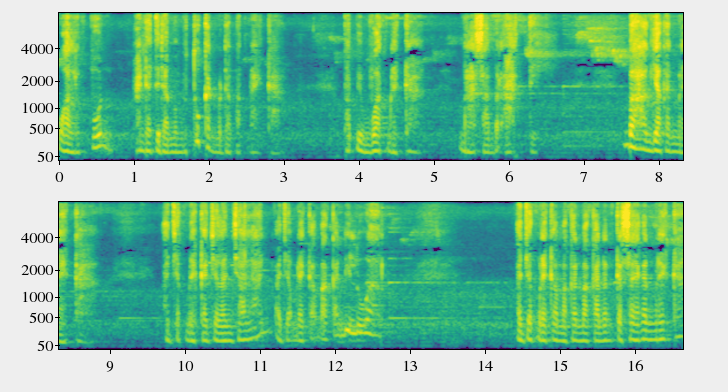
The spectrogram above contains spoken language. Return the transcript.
Walaupun Anda tidak membutuhkan pendapat mereka. Tapi buat mereka merasa berarti. Bahagiakan mereka. Ajak mereka jalan-jalan, ajak mereka makan di luar. Ajak mereka makan makanan kesayangan mereka.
